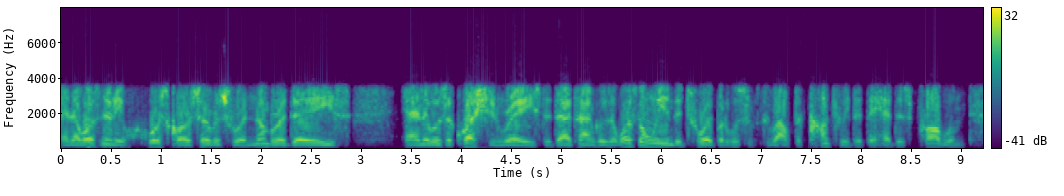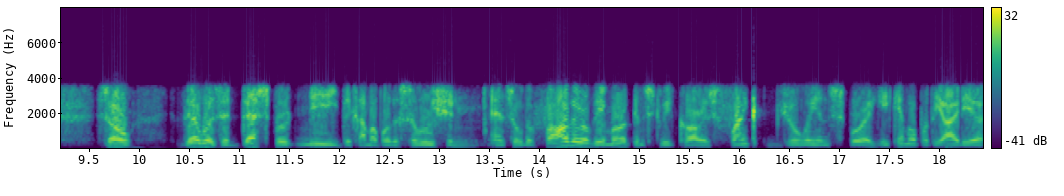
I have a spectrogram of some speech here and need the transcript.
and there wasn't any horse car service for a number of days. And there was a question raised at that time because it wasn't only in Detroit, but it was throughout the country that they had this problem. So there was a desperate need to come up with a solution. And so the father of the American streetcar is Frank Julian Sprague. He came up with the idea,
